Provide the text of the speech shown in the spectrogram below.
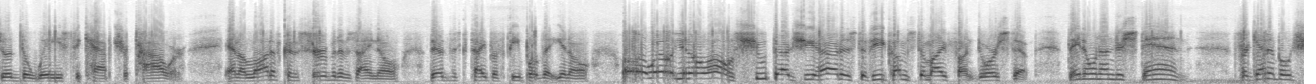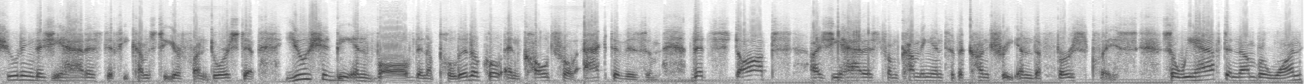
understood the ways to capture power. And a lot of conservatives I know, they're the type of people that, you know, oh, well, you know, I'll shoot that jihadist if he comes to my front doorstep. They don't understand. Forget about shooting the jihadist if he comes to your front doorstep. You should be involved in a political and cultural activism that stops a jihadist from coming into the country in the first place. So we have to, number one,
